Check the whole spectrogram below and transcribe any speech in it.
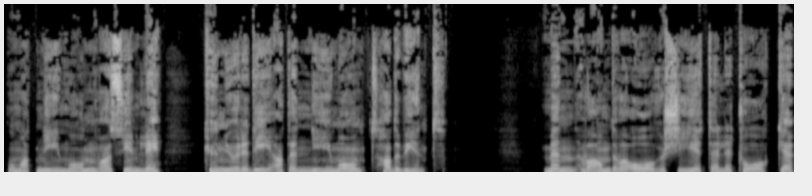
om at nymånen var synlig, kunngjorde de at en ny måned hadde begynt. Men hva om det var overskyet eller tåke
